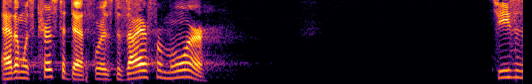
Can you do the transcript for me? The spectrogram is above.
Adam was cursed to death for his desire for more. Jesus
